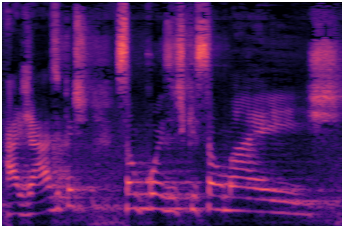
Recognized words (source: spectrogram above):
rajásicas, são coisas que são mais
